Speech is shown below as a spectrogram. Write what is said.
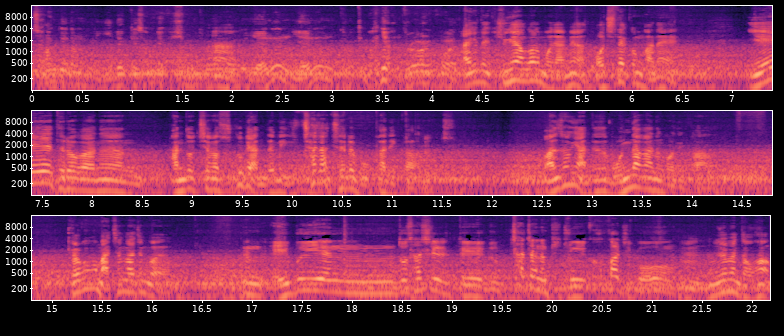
차한 대당 200개, 300개씩 들어가고 얘는 얘는 그렇게 많이 안 들어갈 것 같아. 아니 근데 중요한 건 뭐냐면 어찌됐건 간에 얘에 들어가는 반도체가 수급이 안 되면 이 차 자체를 못 파니까. 그렇죠. 완성이 안 돼서 못 나가는 거니까 결국은 마찬가지인 거예요. AVN도 사실 그 차지하는 비중이 커가지고 음, 요즘엔 더, 화-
